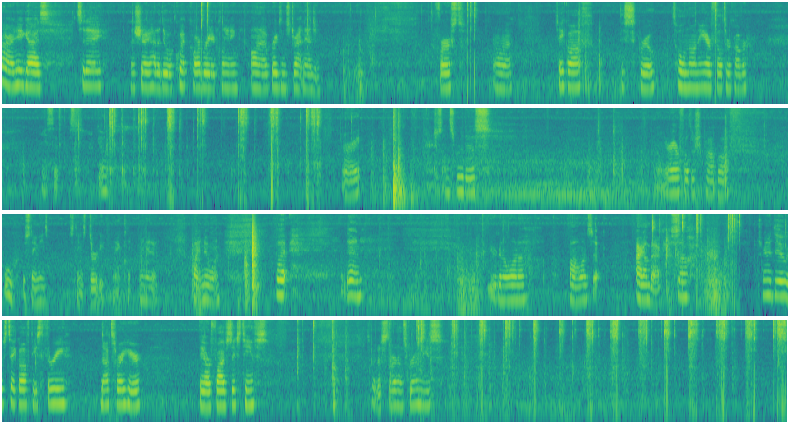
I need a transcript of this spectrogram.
Alright, hey guys. Today, I'm going to show you how to do a quick carburetor cleaning on a Briggs & Stratton engine. First, I want to take off this screw. It's holding on the air filter cover. There we go. Alright. Just unscrew this. Air filter should pop off. Ooh, this thing needs, this thing's dirty. I need, to buy a new one. But, then, you're want to, oh, one sec. Alright, I'm back. So, what you're to do is take off these three nuts right here. They are 5 sixteenths. So to start unscrewing these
